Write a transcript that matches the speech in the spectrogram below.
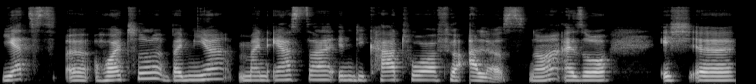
jetzt äh, heute bei mir mein erster Indikator für alles. Ne? Also ich, äh,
